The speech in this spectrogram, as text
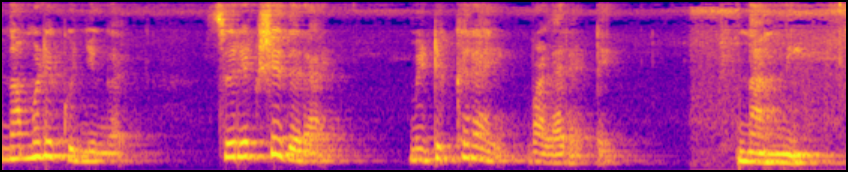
നമ്മുടെ കുഞ്ഞുങ്ങൾ സുരക്ഷിതരായി മിടുക്കരായി വളരട്ടെ. നന്ദി.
